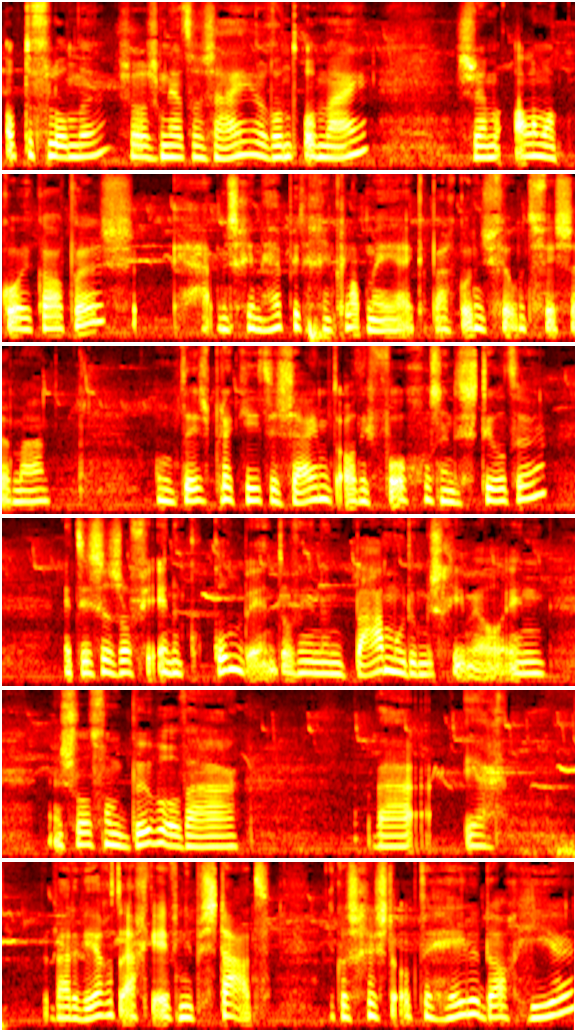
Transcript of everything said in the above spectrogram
op de vlonden, zoals ik net al zei, rondom mij. Zwemmen allemaal kooikappers. Ja, misschien heb je er geen klap mee. Ik heb eigenlijk ook niet zoveel met vissen, maar om op deze plek hier te zijn met al die vogels en de stilte. Het is alsof je in een kokon bent, of in een baarmoeder misschien wel. In een soort van bubbel waar, waar, ja, waar de wereld eigenlijk even niet bestaat. Ik was gisteren ook de hele dag hier.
